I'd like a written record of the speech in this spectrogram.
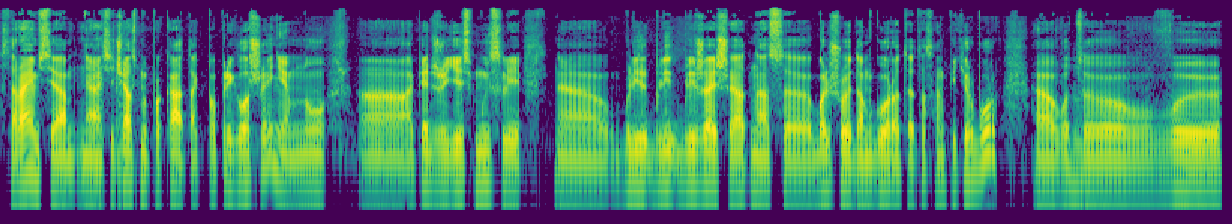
стараемся. А, Сейчас мы пока так по приглашениям, но, а, опять же, есть мысли, а, бли- бли- ближайший от нас э, большой там город, это Санкт-Петербург. Вот э, в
